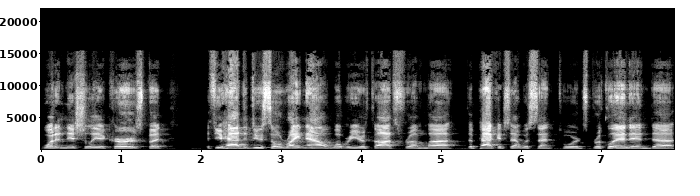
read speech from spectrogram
what initially occurs. But if you had to do so right now, what were your thoughts from uh, the package that was sent towards Brooklyn, and uh,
